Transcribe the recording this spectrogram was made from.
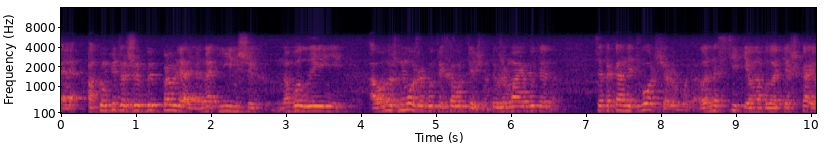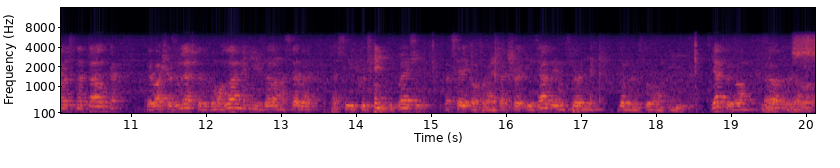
Е, А комп'ютер же виправляє на інших, на Волині. А воно ж не може бути хаотично. Ти вже має бути. Це така не творча робота, але настільки вона була тяжка, і ось Наталка, е, ваша землячка допомогла мені і взяла на себе на свої худенькі плечі оцей образ. Так що і згадуємо сьогодні добрим словом. Дякую вам за увагу.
